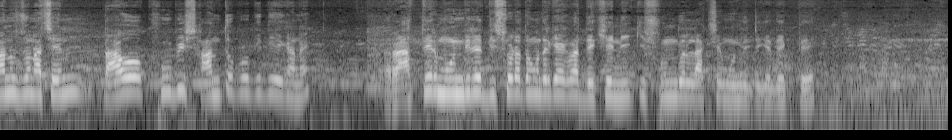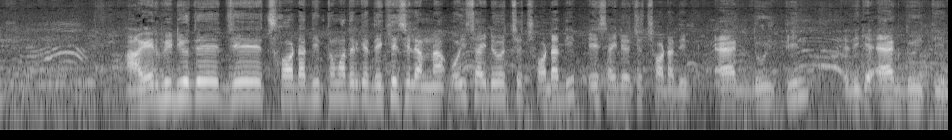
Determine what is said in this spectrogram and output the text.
মানুষজন আছেন, তাও খুবই শান্ত প্রকৃতি এখানে। রাতের মন্দিরের দৃশ্যটা তোমাদেরকে একবার দেখিয়ে নিই, কি সুন্দর লাগছে মন্দিরটিকে দেখতে। আগের ভিডিওতে যে ছটা দ্বীপ তোমাদেরকে দেখিয়েছিলাম না, ওই সাইডে হচ্ছে ছটা দ্বীপ এই সাইডে হচ্ছে ছটা দ্বীপ। এক, দুই, তিন, এদিকে এক, দুই, তিন।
